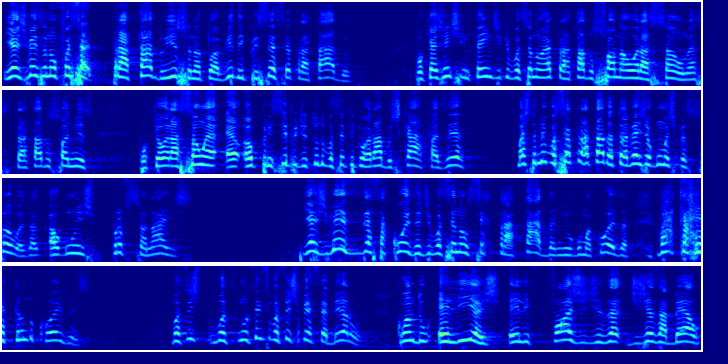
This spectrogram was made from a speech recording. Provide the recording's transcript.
e às vezes não foi tratado isso na tua vida e precisa ser tratado, porque a gente entende que você não é tratado só na oração, não é tratado só nisso. Porque oração é, é, é o princípio de tudo, você tem que orar, buscar, fazer. Mas também você é tratado através de algumas pessoas, alguns profissionais. E às vezes essa coisa de você não ser tratada em alguma coisa vai acarretando coisas. Vocês, vocês, não sei se vocês perceberam, quando Elias ele foge de Jezabel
